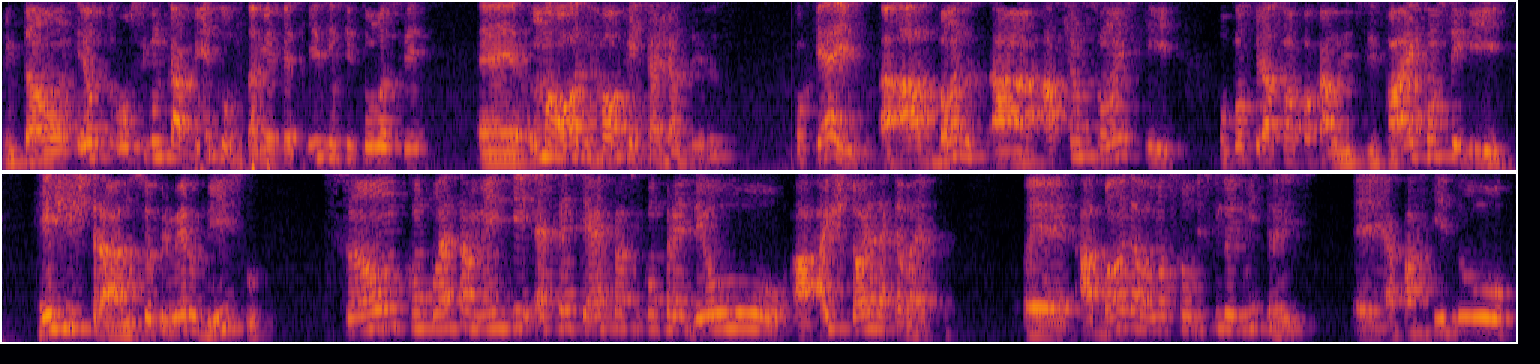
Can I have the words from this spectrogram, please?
Então, eu, o segundo capítulo da minha pesquisa intitula-se é, Uma Ode Rock em Cajazeiras. Porque é isso, as bandas, as canções que o Conspiração Apocalipse vai conseguir registrar no seu primeiro disco são completamente essenciais para se compreender o, a, a, história daquela época. É, a banda lançou o disco em 2003. É, a partir do.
